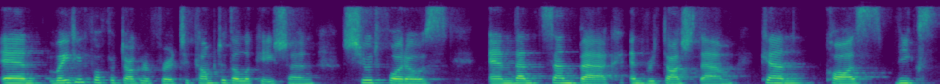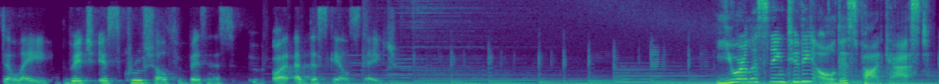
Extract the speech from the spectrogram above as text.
And waiting for photographer to come to the location, shoot photos, and then send back and retouch them can cause weeks delay, which is crucial for business uh, at the scale stage. You are listening to the Alldus podcast.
